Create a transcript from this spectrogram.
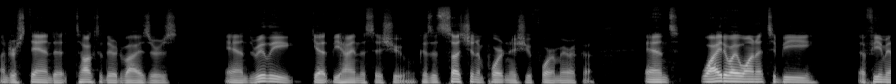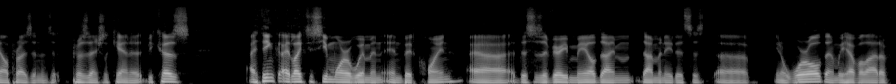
understand it, talk to their advisors, and really get behind this issue because it's such an important issue for America. And why do I want it to be a female president presidential candidate? Because I think I'd like to see more women in Bitcoin. Uh, this is a very male dominated uh, you know world, and we have a lot of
